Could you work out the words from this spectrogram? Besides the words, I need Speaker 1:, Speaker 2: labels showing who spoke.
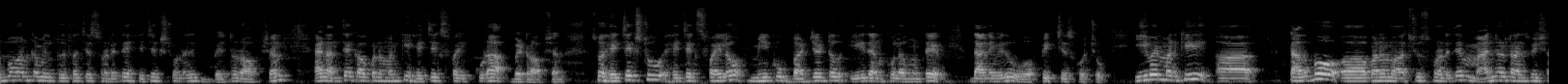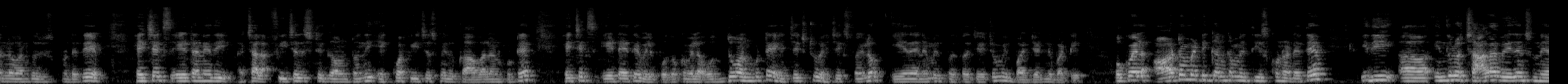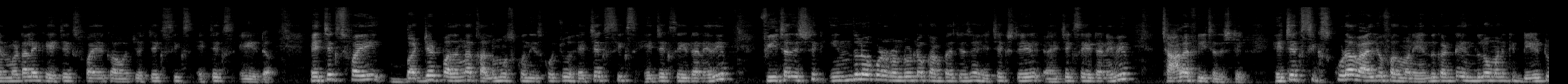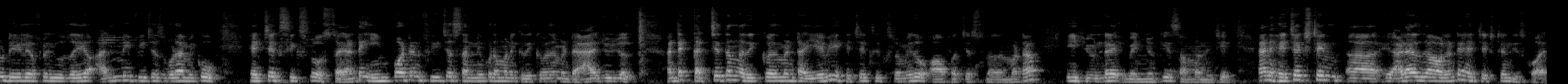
Speaker 1: Turbo కనుక మీరు prefer చేస్తున్నట్టయితే హెచ్ఎక్స్ టూ అనేది బెటర్ ఆప్షన్ అండ్ అంతేకాకుండా మనకి హెచ్ఎక్స్ ఫైవ్ కూడా better option so HX two HX ఫైవ్లో మీకు బడ్జెట్ ఏది అనుకూలంగా ఉంటే దాని మీద పిక్ చేసుకోవచ్చు. ఈవెన్ మనకి టర్బో మనం చూసుకున్నట్టయితే మాన్యువల్ ట్రాన్స్మిషన్లో కనుక చూసుకున్నట్టయితే హెచ్ఎక్స్ ఎయిట్ అనేది చాలా ఫీచరిస్టిక్గా ఉంటుంది ఎక్కువ ఫీచర్స్ మీద కావాలనుకుంటే హెచ్ఎక్స్ ఎయిట్ అయితే వెళ్ళిపోతుంది ఒకవేళ వద్దు అనుకుంటే హెచ్ఎక్స్ టూ హెచ్ఎక్స్ ఫైవ్లో ఏదైనా మీరు ప్రిఫర్ చేయొచ్చు మీ బడ్జెట్ని బట్టి ఒకవేళ ఆటోమేటిక్ కనుక మీరు తీసుకున్నట్టయితే ఇది ఇందులో చాలా వేరియంట్స్ ఉన్నాయి అనమాట లైక్ హెచ్ఎక్స్ ఫైవ్ కావచ్చు HX six HX eight HX five budget పరంగా కళ్ళు మూసుకొని తీసుకోవచ్చు హెచ్ఎక్స్ సిక్స్ హెచ్ఎక్స్ ఎయిట్ అనేది ఫీచరిస్టిక్ ఇందులో కూడా రెండులో కంపేర్ చేస్తే హెచ్ఎక్స్ హెచ్ఎక్స్ ఎయిట్ అనేవి చాలా ఫీచరిస్టిక్ హెచ్ఎక్స్ సిక్స్ కూడా వాల్యూ ఫర్ మనీ ఎందుకంటే ఇందులో మనకి డే టు డే లైఫ్లో యూజ్ అయ్యే అన్ని ఫీచర్స్ కూడా మీకు హెచ్ఎక్స్ సిక్స్లో వస్తాయి. అంటే ఇంపార్టెంట్ ఫీచర్స్ అన్ని కూడా మనకి రిక్వైర్మెంట్ యాజ్ యూజువల్ అంటే ఖచ్చితంగా రిక్వైర్మెంట్ అయ్యేవి హెచ్ఎక్స్ సిక్స్లో మీద ఆఫర్ చేస్తున్నారు అనమాట ఈ హ్యుండై వెన్యూ కి సంబంధించి. అండ్ హెచ్ఎక్స్ టెన్ అడాస్ కావాలంటే హెచ్ఎక్స్ టెన్ తీసుకోవాలి.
